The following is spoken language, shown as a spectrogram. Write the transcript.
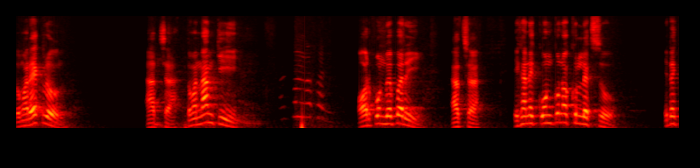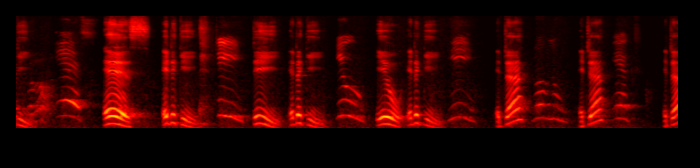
তোমার এক রোল? আচ্ছা তোমার নাম কি? অর্পণ ব্যাপারী। আচ্ছা এখানে কোন কোন অক্ষর লেখছো? এটা কি? এস এটা কি? টি এটা কি? ইউ এটা কি? এটা? এটা? এটা?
